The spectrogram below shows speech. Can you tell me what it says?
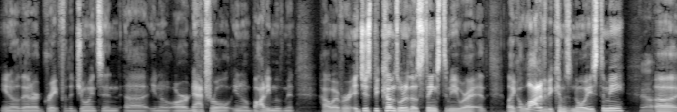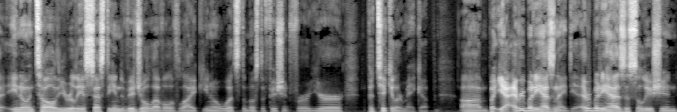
you know, that are great for the joints and uh, you know, are natural, you know, body movement. However, it just becomes one of those things to me where I like a lot of it becomes noise to me Yeah. uh, you know, until you really assess the individual level of like, you know, what's the most efficient for your particular makeup. Um, but yeah, everybody has an idea. Everybody has a solution,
